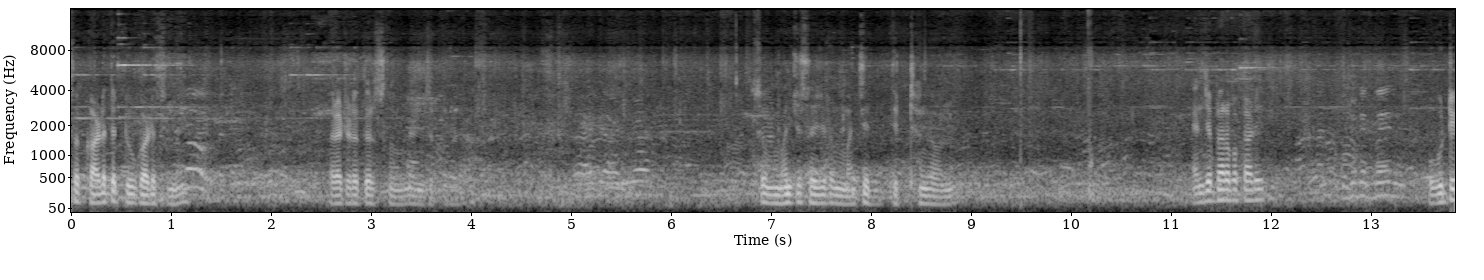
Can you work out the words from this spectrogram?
సో కార్డ్ అయితే టూ కార్డ్స్ ఉన్నాయి. రేట్ అయితే తెలుసుకుందాం నేను సో మంచి సైజులో మంచి దిట్టంగా ఉంది. ఎంత చెప్పినారా ఇది ఒకటి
